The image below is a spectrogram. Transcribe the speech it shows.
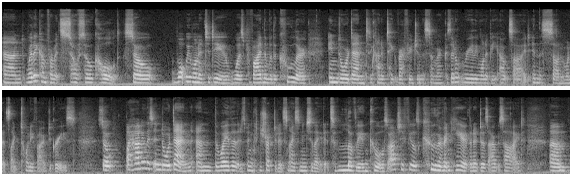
And where they come from, it's so, so cold. So, what we wanted to do was provide them with a cooler indoor den to kind of take refuge in the summer because they don't really want to be outside in the sun when it's like 25 degrees. So by having this indoor den and the way that it's been constructed, it's nice and insulated. It's lovely and cool. So it actually feels cooler in here than it does outside. Um,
